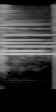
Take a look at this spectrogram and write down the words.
you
